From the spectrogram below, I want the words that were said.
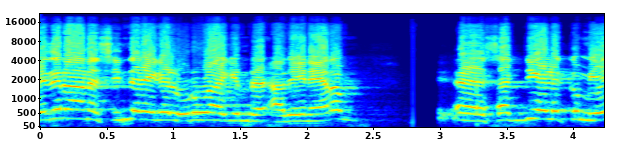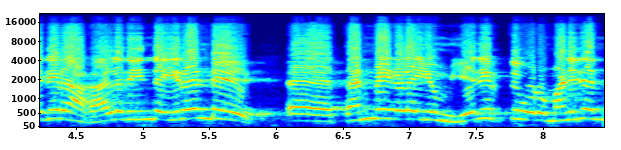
எதிரான சிந்தனைகள் உருவாகின்ற அதே நேரம் அஹ், சக்திகளுக்கும் எதிராக அல்லது இந்த இரண்டு அஹ், தன்மைகளையும் எதிர்த்து ஒரு மனிதன்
